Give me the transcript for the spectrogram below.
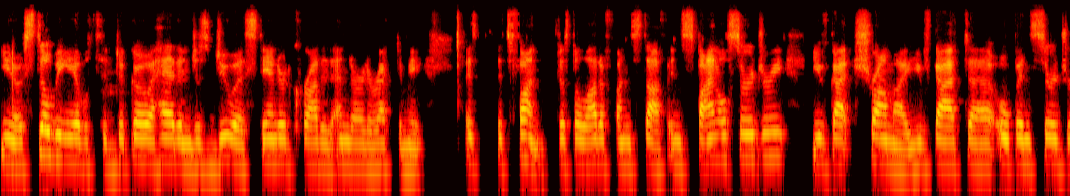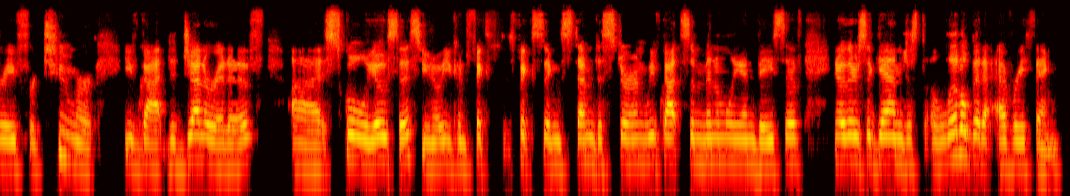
you know still being able to, to go ahead and just do a standard carotid endarterectomy. It's, it's fun just a lot of fun stuff. In spinal surgery you've got trauma you've got uh, open surgery for tumor you've got degenerative uh, scoliosis you know you can fix fixing stem to stern. We've got some minimally invasive you know there's again just a little bit of everything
